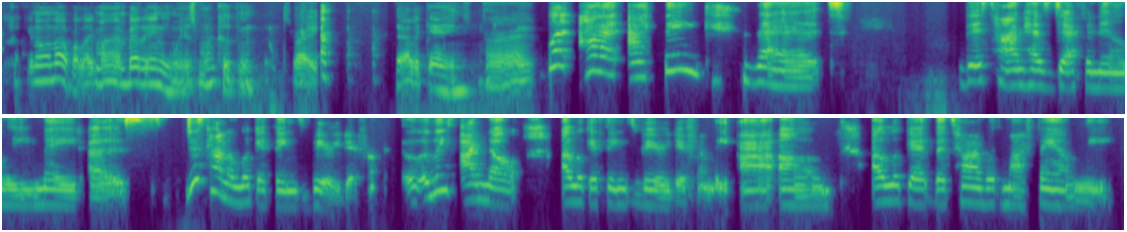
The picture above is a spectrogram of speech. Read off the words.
cooking on up. I like mine better anyway. It's my cooking. That's right. Salad game. All right. But I I think that this time has definitely made us just kind of look at things very different. At least I know I look at things very differently. I um I look at the time with my family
